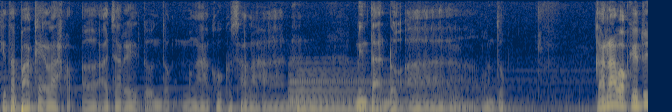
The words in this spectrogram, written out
kita pakailah eh, acara itu untuk mengaku kesalahan dan minta doa untuk karena waktu itu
